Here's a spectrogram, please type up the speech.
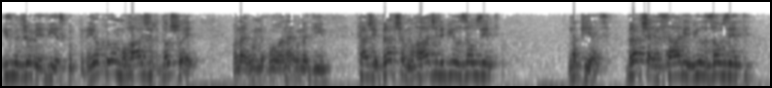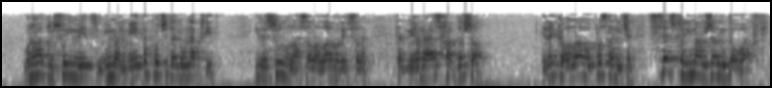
između ove dvije skupine. Iako je on muhađar, došao je onaj, u, onaj, u Medin. Kaže, braća muhađar je bilo zauzeti na pijaci. Braća ensari je bilo zauzeti u radu svojim metcima. Ima i metak, hoće da ga unaprijedi. I Resulullah sallam, kad mi je onaj ashab došao i rekao Allahu poslaniće, sve što imam želim da uvakufim.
